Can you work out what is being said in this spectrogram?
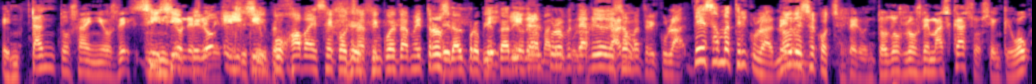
en tantos años de Sí, sí, millones pero de veces. el Sí, que sí, pero- empujaba ese coche a 50 metros Era el propietario era de la el matrícula. propietario de esa matrícula. De esa matrícula, no Pero de en- ese coche. Pero en todos los demás casos en que hubo,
